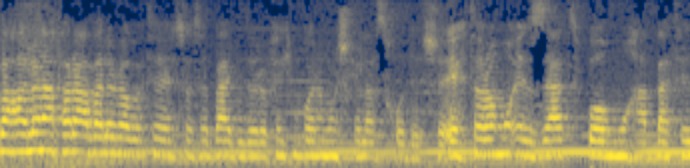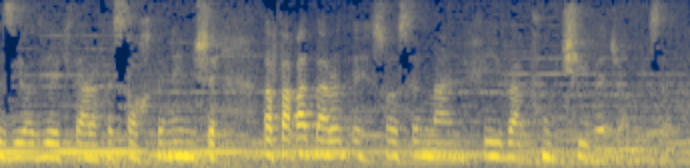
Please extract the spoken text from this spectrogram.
و حالا نفر اول رابطه احساس بدی داره. فکر می‌کنه مشکل از خودشه. احترام و عزت با محبت زیادی یک طرف ساخته نمیشه. و فقط برات احساس منفی و پوچی به جا می‌ذاره.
